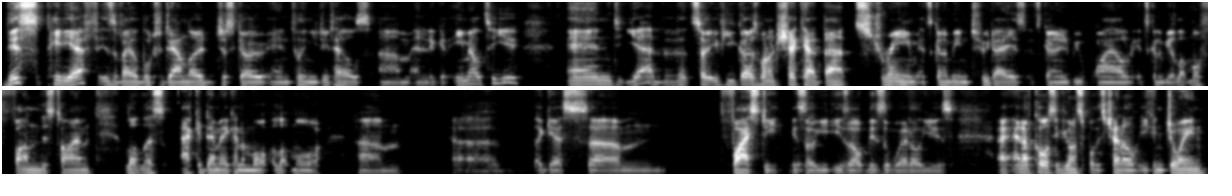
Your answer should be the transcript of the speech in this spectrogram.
this PDF is available to download. Just go and fill in your details, um, and it'll get emailed to you. And yeah, that, so if you guys want to check out that stream, it's going to be in two days. It's going to be wild. It's going to be a lot more fun this time, a lot less academic, and a more a lot more, um, uh, I guess, um, feisty is is is the word I'll use. And of course, if you want to support this channel, you can join.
